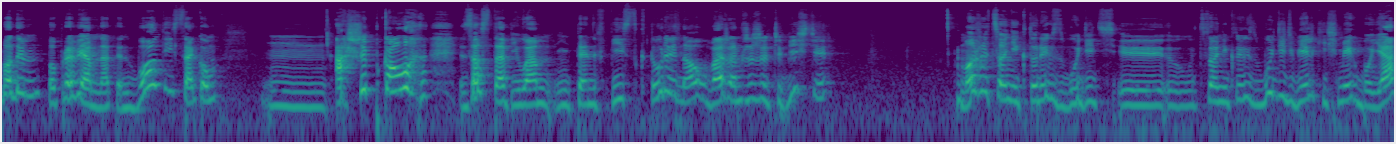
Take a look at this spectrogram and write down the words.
potem poprawiłam na ten błąd i z taką mm, a szybką zostawiłam ten wpis, który no uważam, że rzeczywiście może co niektórych wzbudzić, yy, co niektórych wzbudzić wielki śmiech, bo ja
